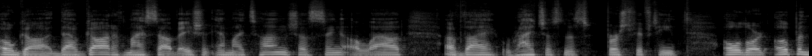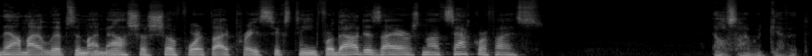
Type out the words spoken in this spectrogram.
O God, thou God of my salvation, and my tongue shall sing aloud of thy righteousness. Verse 15. O Lord, open thou my lips, and my mouth shall show forth thy praise. 16. For thou desirest not sacrifice, else I would give it.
